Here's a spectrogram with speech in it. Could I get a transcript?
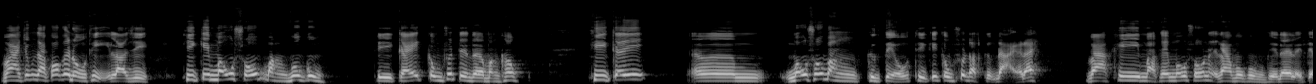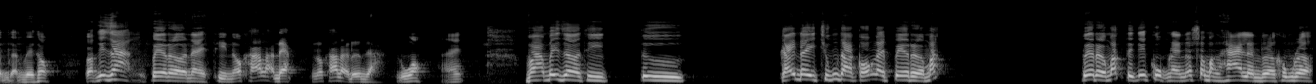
Và chúng ta có cái đồ thị là gì? Khi cái mẫu số bằng vô cùng thì cái công suất trên R bằng không. Khi cái uh, mẫu số bằng cực tiểu thì cái công suất đặt cực đại ở đây. Và khi mà cái mẫu số này ra vô cùng thì đây lại tiệm cận về không. Và cái dạng PR này thì nó khá là đẹp nó khá là đơn giản đúng không? Đấy. và bây giờ thì từ cái đây chúng ta có ngày PR max. PR max thì cái cụm này nó sẽ bằng hai lần R không R cho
